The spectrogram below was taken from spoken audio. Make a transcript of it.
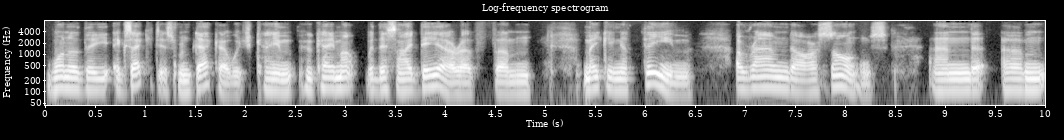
one of the executives from Decca, which came who came up with this idea of um, making a theme around our songs. And um,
